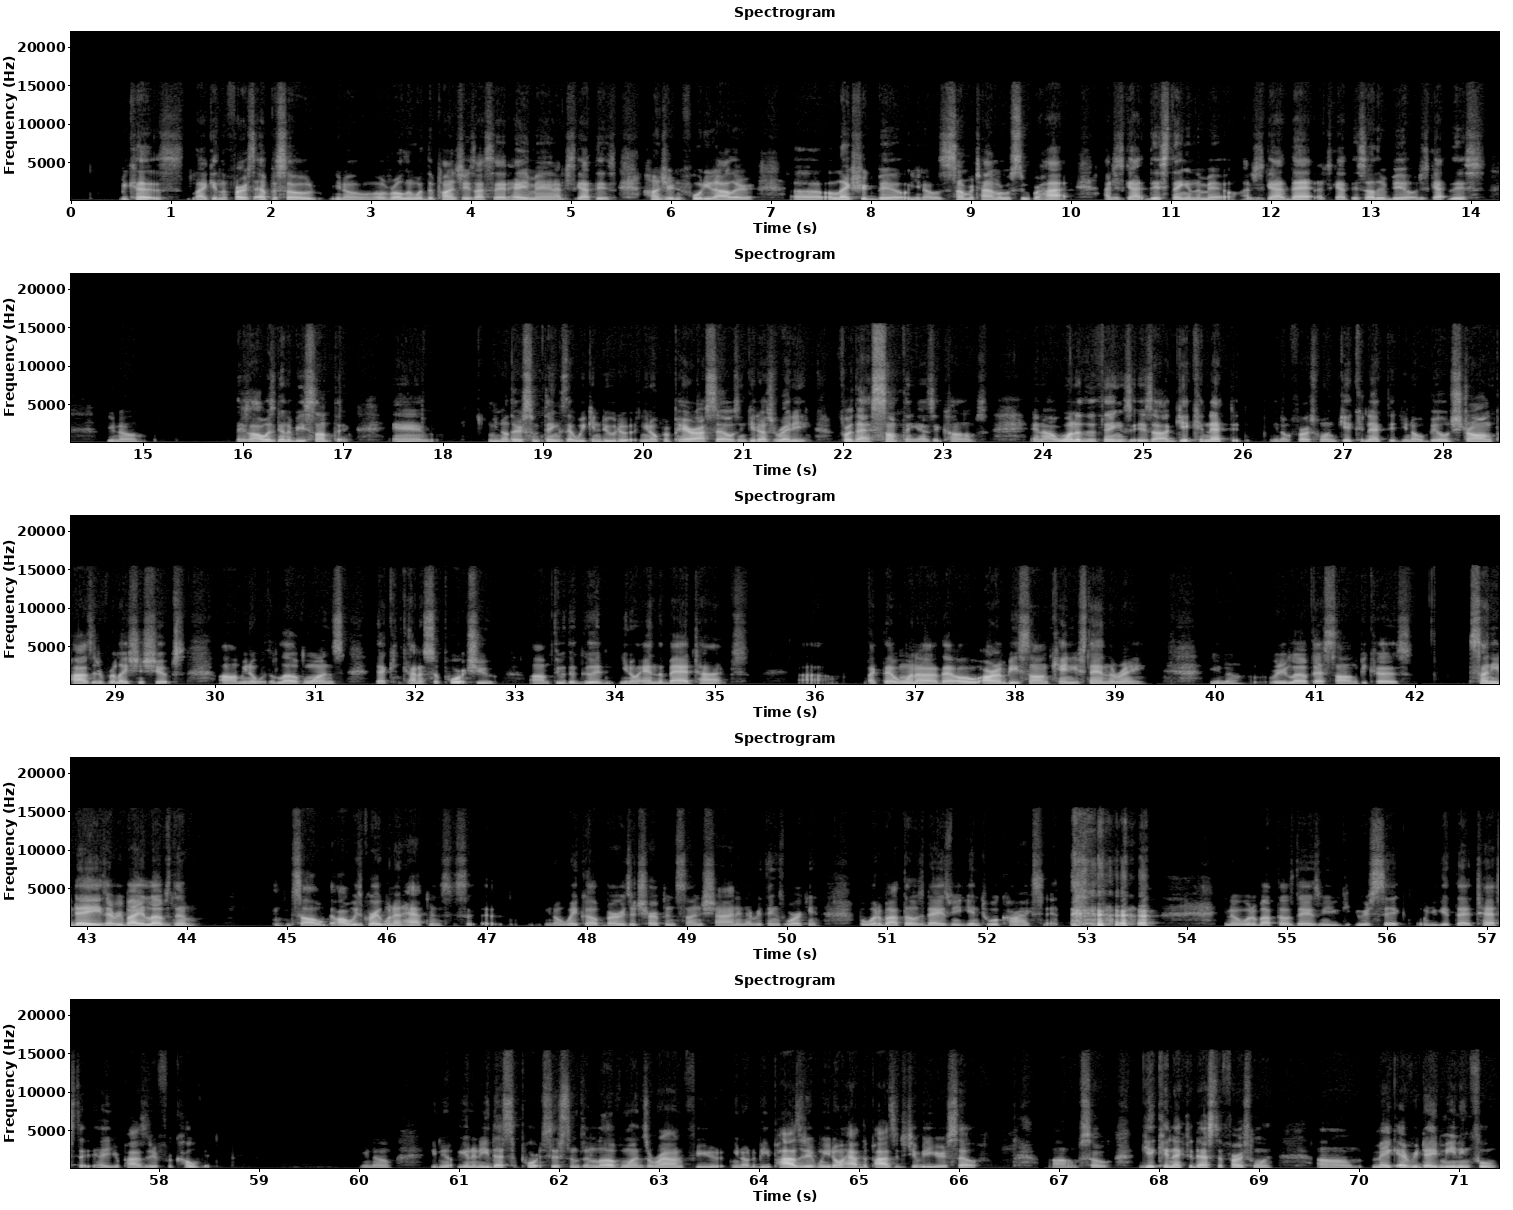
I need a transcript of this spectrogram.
Because, like in the first episode, you know, of Rolling with the Punches, I said, "Hey, man, I just got this hundred and forty dollar uh, electric bill. You know, it was summertime; it was super hot. I just got this thing in the mail. I just got that. I just got this other bill. I just got this. You know, there's always going to be something. And you know there's some things that we can do to you know prepare ourselves and get us ready for that something as it comes. And uh, one of the things is uh, get connected. You know first one get connected you know build strong positive relationships um, you know with the loved ones that can kind of support you um, through the good you know and the bad times. Uh, like that one uh that old r&b song can you stand the rain? You know really love that song because sunny days everybody loves them it's all, always great when that happens. Uh, you know, wake up, birds are chirping, sunshine, and everything's working. But what about those days when you get into a car accident? you know, what about those days when you, you're sick, when you get that test that, hey, you're positive for COVID? You know, you know, you're gonna need that support systems and loved ones around for you, you know, to be positive when you don't have the positivity yourself. Um, so get connected. That's the first one. Um, make every day meaningful.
